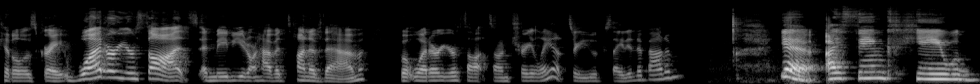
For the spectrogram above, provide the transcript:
Kittle is great. What are your thoughts? And maybe you don't have a ton of them, but what are your thoughts on Trey Lance? Are you excited about him? Yeah, I think he would.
